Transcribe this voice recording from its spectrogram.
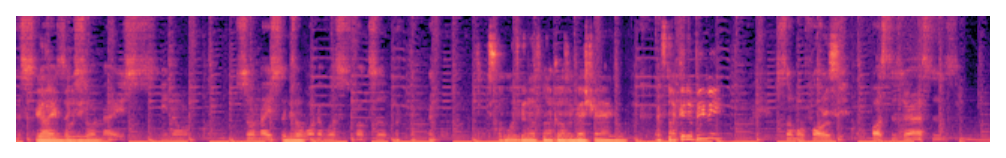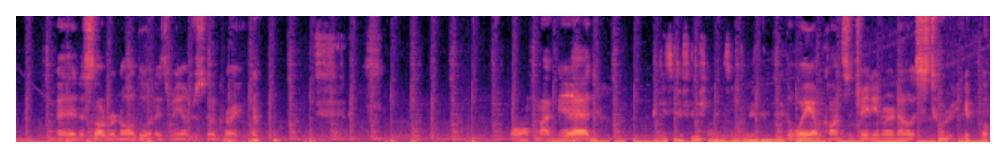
the sky is like so nice, you know. So nice until one of us fucks up. Someone's gonna fuck off and press triangle. It's not gonna be me. Someone falls, busts their asses, and, and it's not Ronaldo and it's me, I'm just gonna cry. oh my god. I can see the finish line. It's all the way down there. The way I'm concentrating right now is too real.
